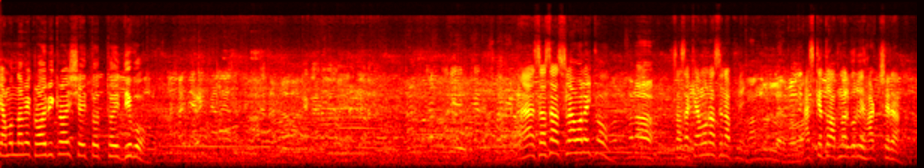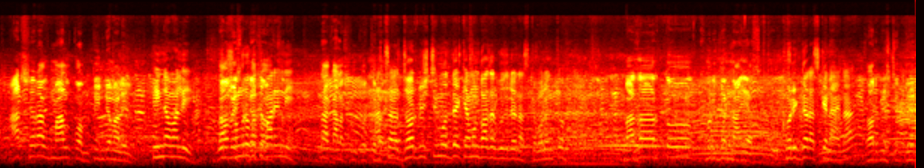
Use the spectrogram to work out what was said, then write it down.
কেমন দামে ক্রয় বিক্রয় সেই তথ্যই দিব। হ্যাঁ চাচা আসসালামু আলাইকুম। চাচা কেমন আছেন আপনি? আজকে তো আপনার গরুই হাট সেরা। আর সেরা মাল কম তিনটে মালই তিনটা মালি সংগ্রহ করতে পারেননি? না কালেকশন করতে পারি আচ্ছা ঝড় বৃষ্টির মধ্যে কেমন বাজার বুঝলেন আজকে বলেন তো? বাজার তো খরিদ্দার নাই আছে খরিদ্দার আজকে নাই না? ঝড় বৃষ্টির দিন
